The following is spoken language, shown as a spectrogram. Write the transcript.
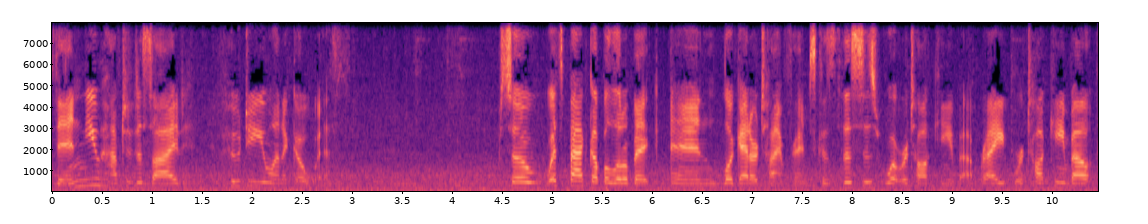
Then you have to decide who do you want to go with. So let's back up a little bit and look at our time frames because this is what we're talking about, right? We're talking about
